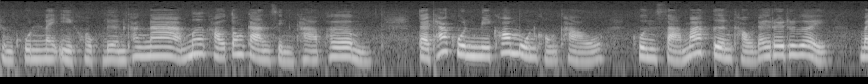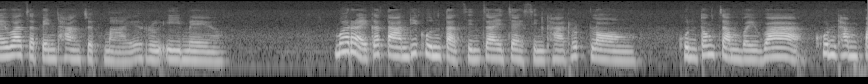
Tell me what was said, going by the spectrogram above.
ถึงคุณในอีก 6 เดือนข้างหน้าเมื่อเขาต้องการสินค้าเพิ่ม แต่ถ้าคุณมีข้อมูลของเขา คุณสามารถเตือนเขาได้เรื่อย ไม่ว่าจะเป็นทางจดหมายหรืออีเมล เมื่อไหร่ก็ตามที่คุณตัดสินใจแจกสินค้าทดลอง คุณต้องจำไว้ว่าคุณทำไป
